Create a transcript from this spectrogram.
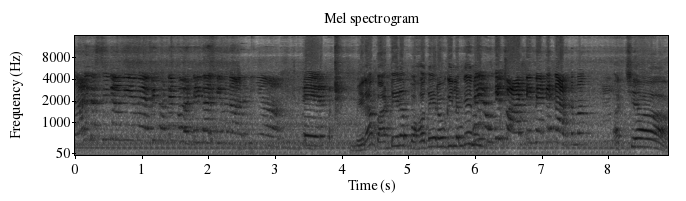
ਨਾਲੇ ਦੱਸੀ ਜਾਨੀ ਹੈ ਮੈਂ ਵੀ ਤੁਹਾਡੇ ਬਰਥਡੇ ਕਰਕੇ ਬਣਾ ਰਹੀ ਹਾਂ ਫਿਰ। ਮੇਰਾ ਬਰਥਡੇ ਦਾ ਬਹੁਤ ਦੇਰ ਹੋ ਗਈ ਲੰਘੇ ਨਹੀਂ ਨਹੀਂ ਉਹਦੀ ਪਾਰਟੀ ਮੈਂ ਕਿ ਕਰ ਦਵਾਂ। ਅੱਛਾ।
